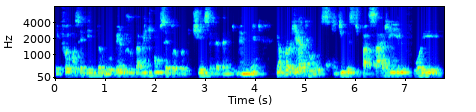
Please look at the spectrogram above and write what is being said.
e foi concebido pelo governo juntamente com o setor produtivo Secretaria de Meio Ambiente. É um projeto, Rubens, que diga-se de passagem, ele foi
